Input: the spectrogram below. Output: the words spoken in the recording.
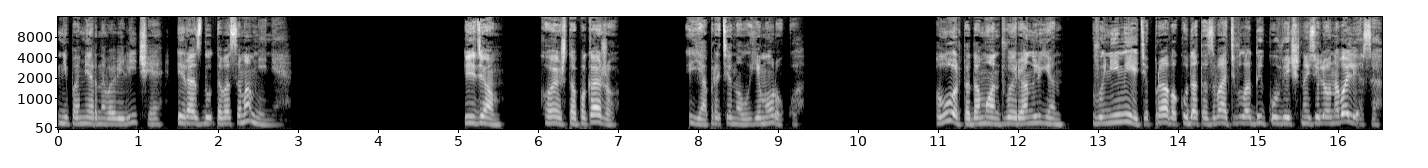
непомерного величия и раздутого самомнения. Идем, кое-что покажу. Я протянул ему руку. «Лорд Адамант Вэриан Льен, вы не имеете права куда-то звать владыку Вечно Зеленого леса».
